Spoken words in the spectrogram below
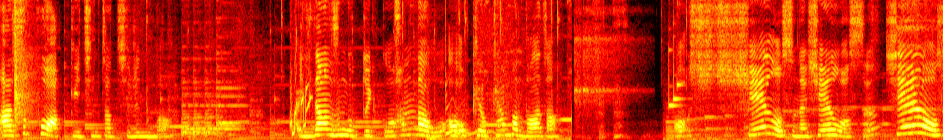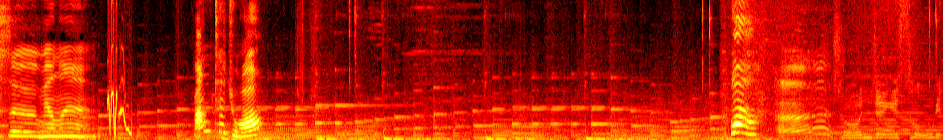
아 스포 악기 진짜 지린다 아, 2단 승급도 있고 한다고? 어 오케이 오케이 한 판 더 하자 어 시엘로스네 시엘로스? 시엘로스면은 빵태 좋아? 와 전쟁의 소울이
